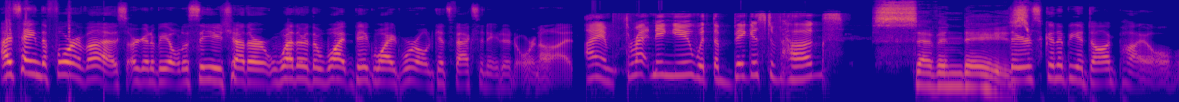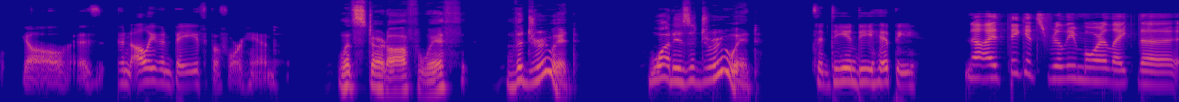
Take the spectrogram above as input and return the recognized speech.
I'm saying the four of us are going to be able to see each other whether the white, big wide world gets vaccinated or not. I am threatening you with the biggest of hugs. Seven days. There's going to be a dog pile, y'all, and I'll even bathe beforehand. Let's start off with the Druid. What is a Druid? It's a D&D hippie. No, I think it's really more like the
